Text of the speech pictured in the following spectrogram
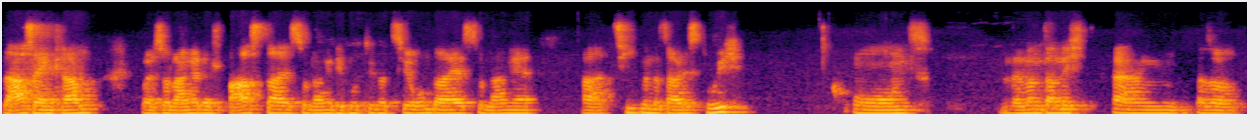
da sein kann, weil solange der Spaß da ist, solange die Motivation da ist, solange äh, zieht man das alles durch. Und wenn man dann nicht, ähm, also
